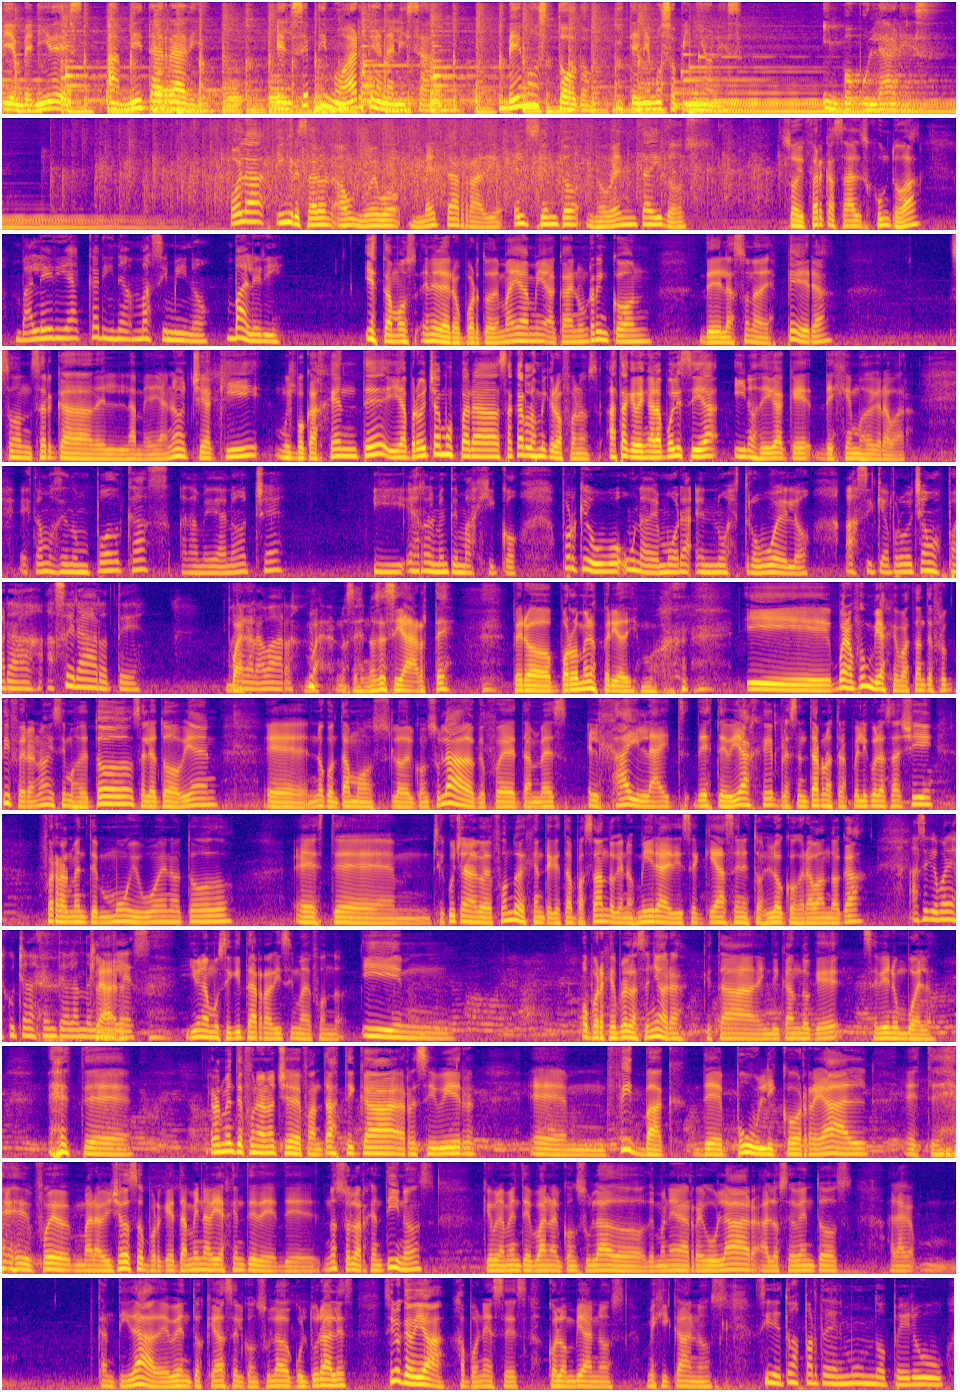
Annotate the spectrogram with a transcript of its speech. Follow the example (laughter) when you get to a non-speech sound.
Bienvenidos a Meta Radio, el séptimo arte analizado. Vemos todo y tenemos opiniones impopulares. Hola, ingresaron a un nuevo Meta Radio, el 192. Soy Fer Casals junto a Valeria Karina Massimino. Valerie. y estamos en el aeropuerto de Miami, acá en un rincón de la zona de espera. Son cerca de la medianoche aquí, muy poca gente y aprovechamos para sacar los micrófonos hasta que venga la policía y nos diga que dejemos de grabar. Estamos haciendo un podcast a la medianoche y es realmente mágico porque hubo una demora en nuestro vuelo. Así que aprovechamos para hacer arte, para Bueno. grabar. Bueno, no sé, no sé si arte, pero por lo menos periodismo. (laughs) Y bueno, fue un viaje bastante fructífero, ¿no? Hicimos de todo, salió todo bien. Eh, no contamos lo del consulado, que fue tal vez el highlight de este viaje, presentar nuestras películas allí. Fue realmente muy bueno todo. Este, mm, si escuchan algo de fondo, hay gente que está pasando, que nos mira y dice, ¿qué hacen estos locos grabando acá? Así que por ahí escuchan a gente hablando en inglés. Y una musiquita rarísima de fondo. Y. O por ejemplo la señora, que está indicando que se viene un vuelo. (laughs) Este. Realmente fue una noche fantástica recibir em, feedback de público real. Este, (laughs) fue maravilloso porque también había gente de, de no solo argentinos, que obviamente van al consulado de manera regular, a los eventos, a la cantidad de eventos que hace el consulado culturales, sino que había japoneses, colombianos, mexicanos. Sí, de todas partes del mundo, Perú,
